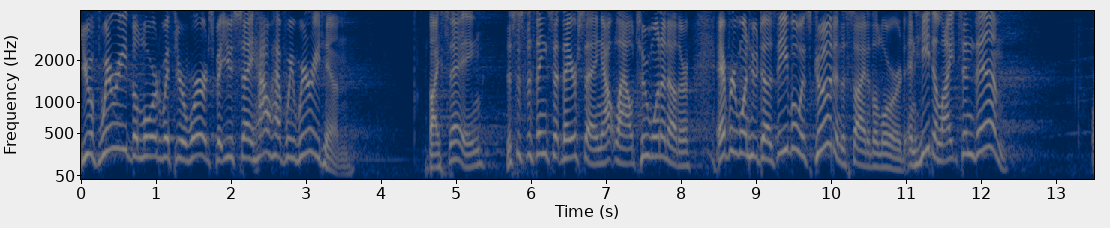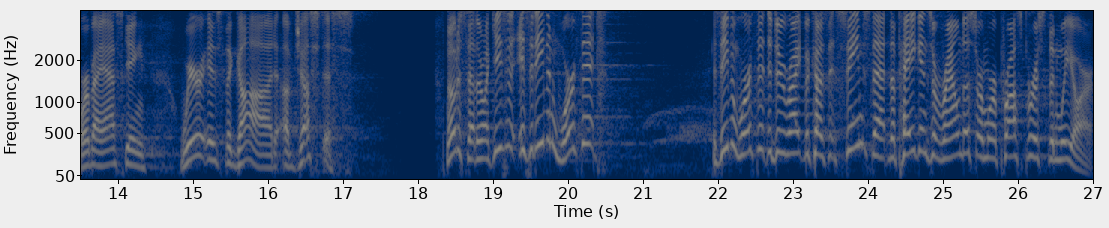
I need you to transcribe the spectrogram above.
You have wearied the Lord with your words, but you say, How have we wearied him? By saying, this is the things that they are saying out loud to one another. Everyone who does evil is good in the sight of the Lord, and he delights in them. Or by asking, Where is the God of justice? Notice that they're like, Is it even worth it? Is it even worth it to do right? Because it seems that the pagans around us are more prosperous than we are.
